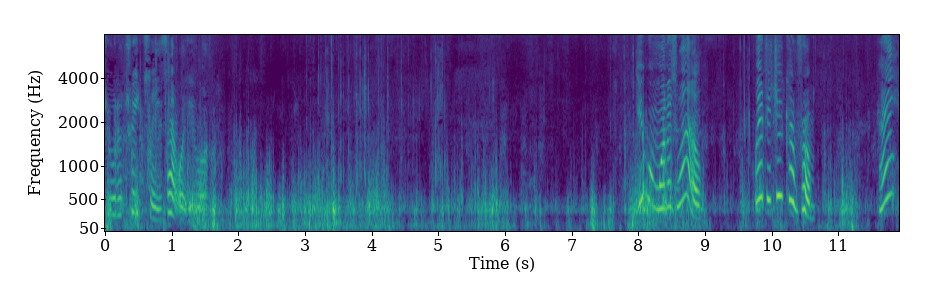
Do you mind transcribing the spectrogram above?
Do you want a treat tea? Is that what you want? You want one as well? Where did you come from? Hey?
